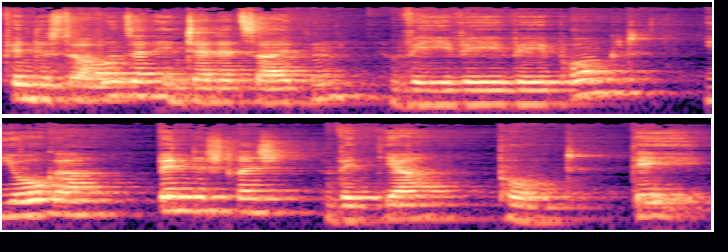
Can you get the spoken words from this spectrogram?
findest du auf unseren Internetseiten www.yoga-vidya.de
